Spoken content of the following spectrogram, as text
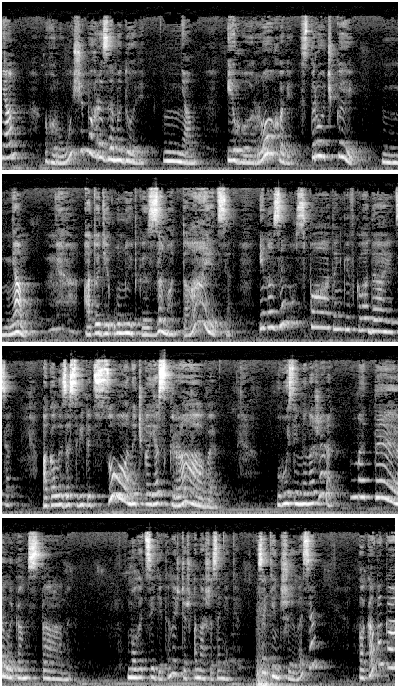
ням, груші погризе медові, ням, і горохові стручки, ням. А тоді у нитки замотається і на зиму спатеньки вкладається. А коли засвітить сонечко яскраве, гусінь ненажера метеликом стане. Молодці діти, ну що ж, а наше заняття закінчилося. Пока-пока.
